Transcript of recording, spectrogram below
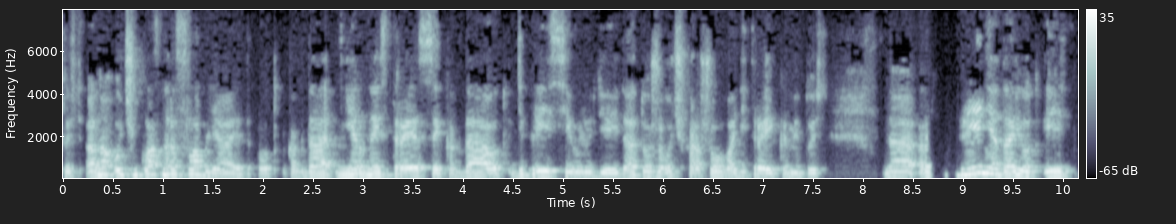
То есть она очень классно расслабляет. Вот когда нервные стрессы, когда вот депрессии у людей, да, тоже очень хорошо вводить рейками. То есть э, расслабление дает, и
